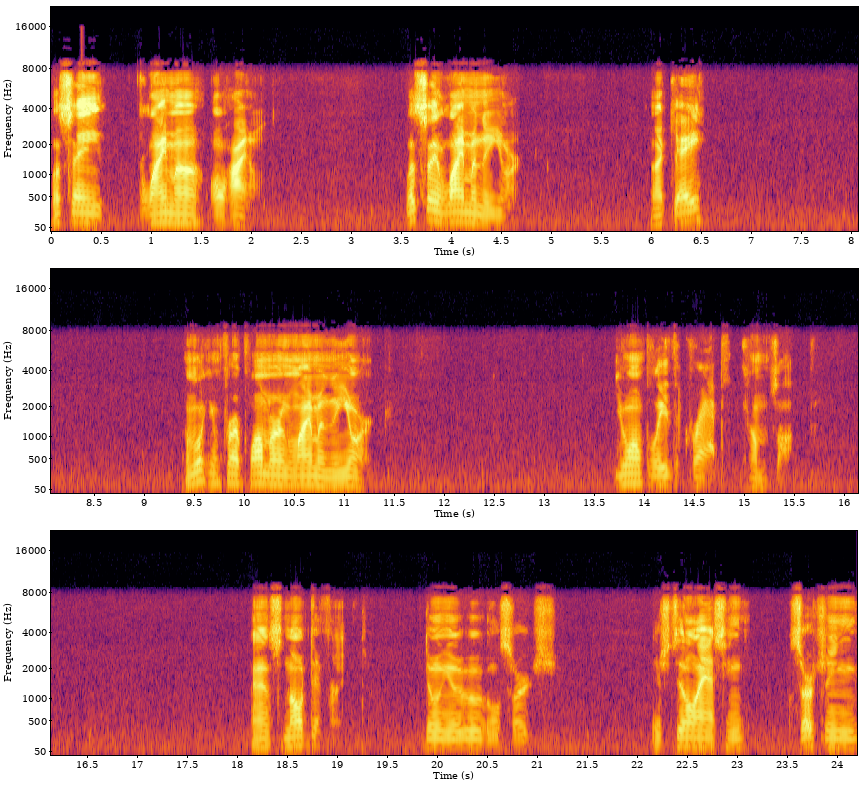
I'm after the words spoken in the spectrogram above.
let's say Lima, Ohio. Let's say Lima, New York. Okay? I'm looking for a plumber in Lima, New York. You won't believe the crap that comes up. And it's no different doing a Google search. You're still asking, searching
